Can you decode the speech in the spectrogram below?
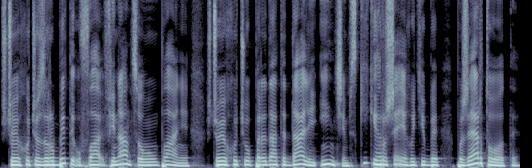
Що я хочу зробити у фінансовому плані, що я хочу передати далі іншим, скільки грошей я хотів би пожертвувати,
